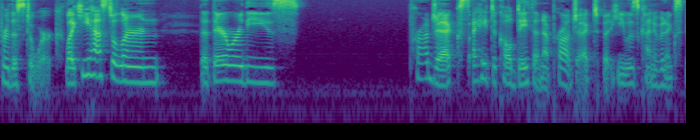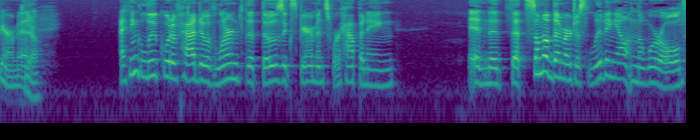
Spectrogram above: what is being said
for this to work. Like he has to learn that there were these projects. I hate to call Dathan a project, but he was kind of an experiment. Yeah. I think Luke would have had to have learned that those experiments were happening and that, that some of them are just living out in the world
